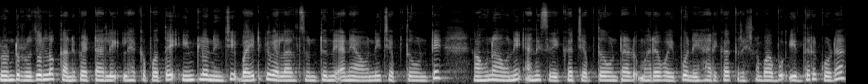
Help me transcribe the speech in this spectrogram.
రెండు రోజుల్లో కనిపెట్టాలి లేకపోతే ఇంట్లో నుంచి బయటికి వెళ్ళాల్సి ఉంటుంది అని అవని చెప్తూ ఉంటే అవును అని శ్రీకర్ చెప్తూ ఉంటాడు. మరోవైపు నిహారిక కృష్ణబాబు ఇద్దరు కూడా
